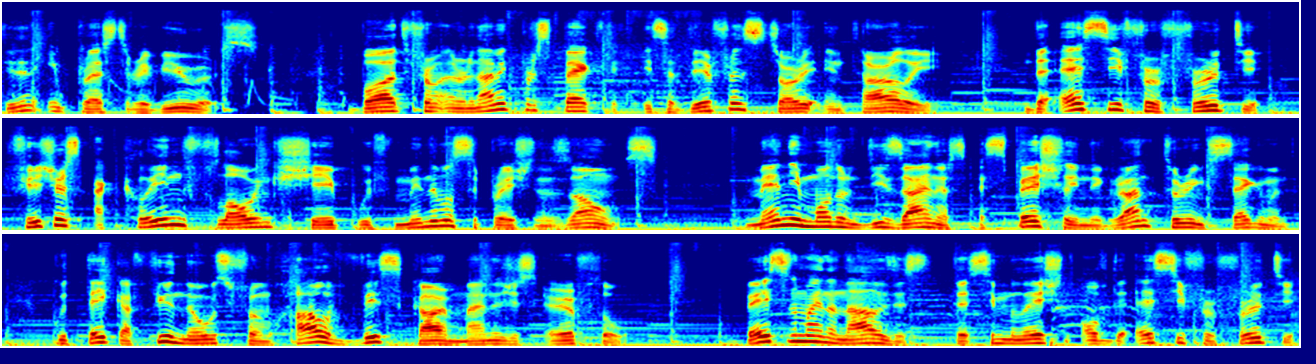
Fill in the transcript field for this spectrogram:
didn't impress the reviewers. But from an aerodynamic perspective, it's a different story entirely. The SC430 features a clean flowing shape with minimal separation zones, Many modern designers, especially in the Grand Touring segment, could take a few notes from how this car manages airflow. Based on my analysis, the simulation of the SC430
